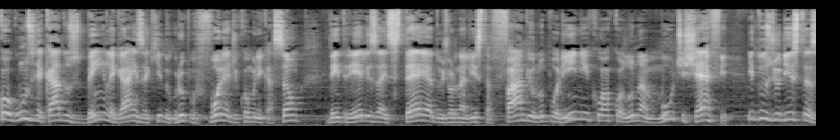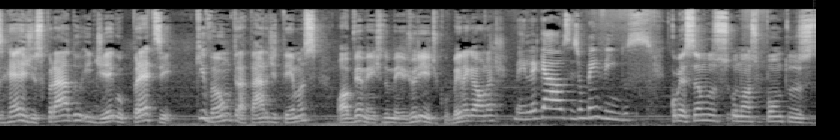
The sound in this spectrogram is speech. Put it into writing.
com alguns recados bem legais aqui do grupo Folha de Comunicação. Dentre eles, a estreia do jornalista Fábio Luporini com a coluna Multichefe e dos juristas Regis Prado e Diego Prezzi, que vão tratar de temas, obviamente, do meio jurídico. Bem legal, né? Bem legal, sejam bem-vindos. Começamos o nosso pontos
